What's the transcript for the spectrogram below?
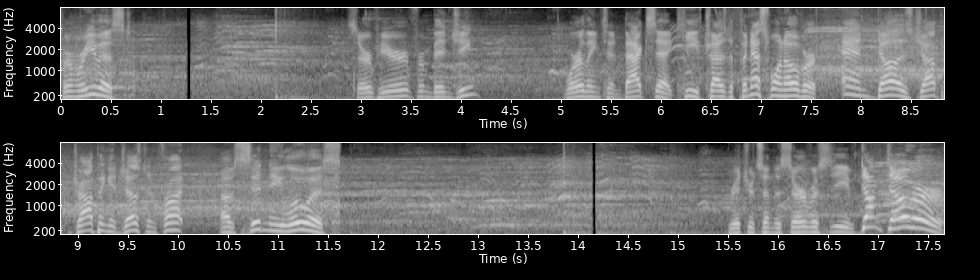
from Rivas. Serve here from Benji. Worthington back set. Keefe tries to finesse one over and does, drop, dropping it just in front of Sidney Lewis. Richardson the serve receive. Dunked over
